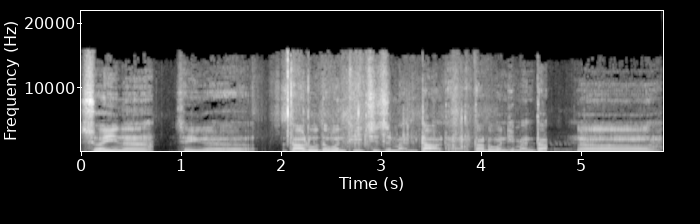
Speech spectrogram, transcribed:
所以呢，这个大陆的问题其实蛮大的啊，大陆问题蛮大。那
